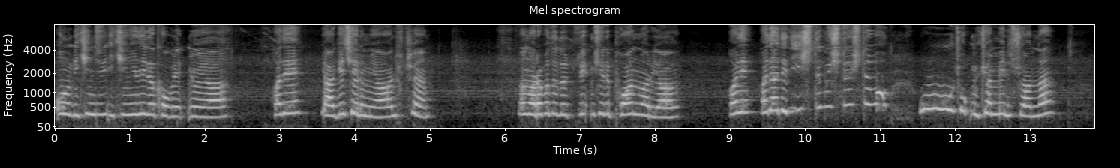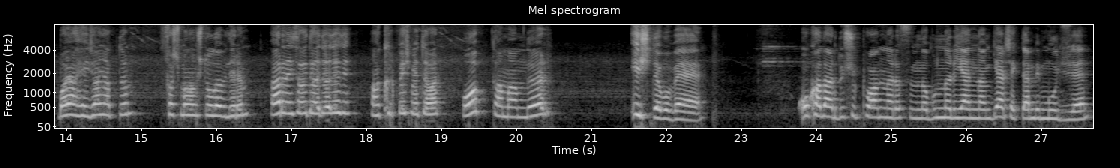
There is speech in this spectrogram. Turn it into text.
Oğlum ikinci ikinciliği de kabul etmiyor ya. Hadi ya geçelim ya lütfen. Lan arabada 477 puan var ya. Hadi hadi hadi işte bu işte işte bu. Oo, çok mükemmeliz şu anda. Baya heyecan yaptım. Saçmalamış da olabilirim. Her neyse hadi hadi hadi. Ha 45 metre var. Hop tamamdır. İşte bu be. O kadar düşük puanın arasında bunları yenmem gerçekten bir mucize.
